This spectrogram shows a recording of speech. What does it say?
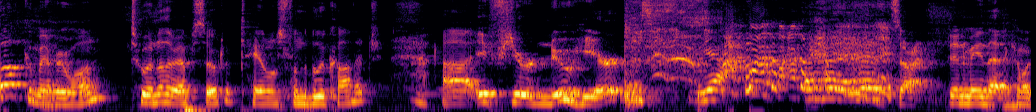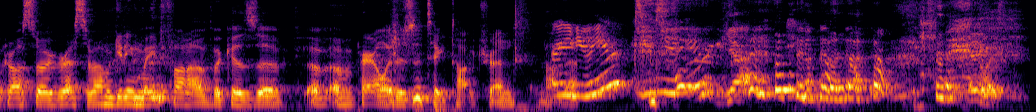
Welcome, everyone, to another episode of Tales from the Blue Cottage. Uh, if you're new here, yeah. Sorry, didn't mean that to come across so aggressive. I'm getting made fun of because of, of, of apparently there's a TikTok trend. Are you that. new here? Yeah. Anyways,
